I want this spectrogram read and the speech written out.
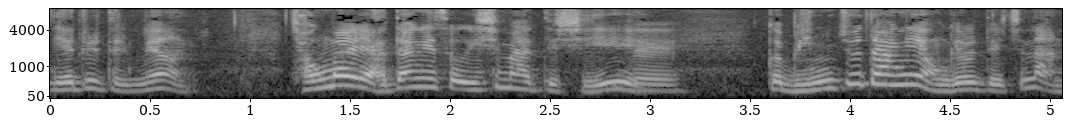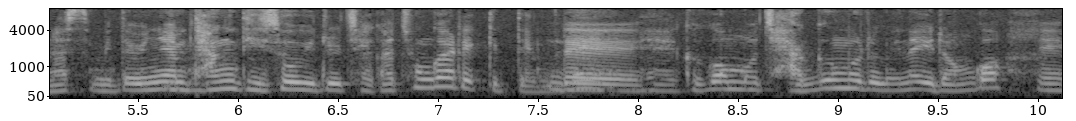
예를 들면 정말 야당에서 의심하듯이 네. 그 민주당이 연결되지는 않았습니다. 왜냐하면 음. 당 디소위를 제가 총괄했기 때문에 네. 예, 그건 뭐 자금 흐름이나 이런 거다 예.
